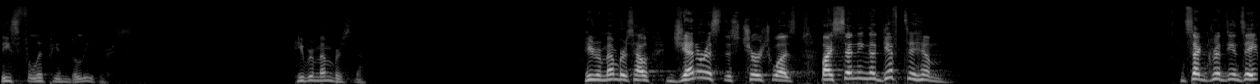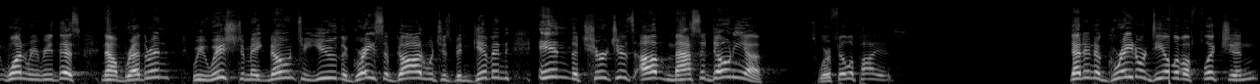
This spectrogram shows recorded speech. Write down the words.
these Philippian believers. He remembers them. He remembers how generous this church was by sending a gift to him. In 2 Corinthians 8 1, we read this Now, brethren, we wish to make known to you the grace of God which has been given in the churches of Macedonia. It's where Philippi is. That in a great ordeal of affliction,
